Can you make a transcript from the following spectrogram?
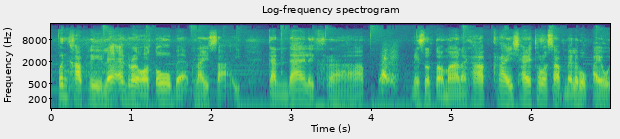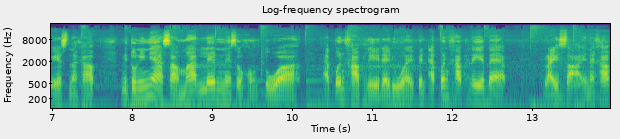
Apple CarPlay และ Android Auto แบบไร้สายกันได้เลยครับ ในส่วนต่อมานะครับ ใครใช้โทรศัพท์ในระบบ iOS นะครับ ในตัวนี้เนี่ยสามารถเล่นในส่วนของตัว Apple CarPlay ได้ด้วย เป็น Apple CarPlay แบบไร้สายนะครับ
